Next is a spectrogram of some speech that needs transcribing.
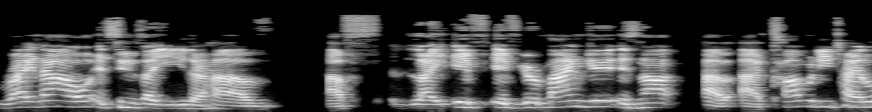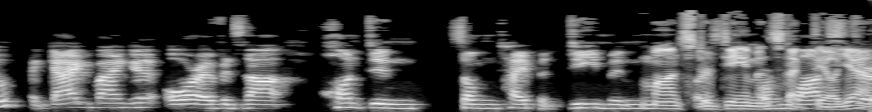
right now it seems like you either have a, f- like, if, if your manga is not a, a comedy title, a gag manga, or if it's not hunting some type of demon Monster or, demons or monster, deal. Yeah.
